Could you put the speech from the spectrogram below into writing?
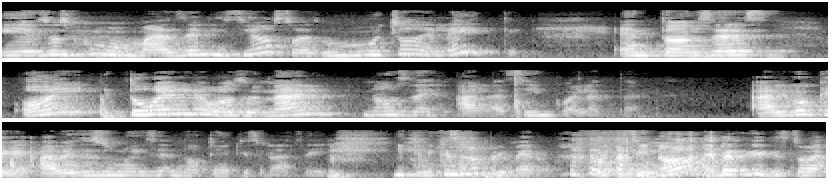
Y eso es como más delicioso, es mucho deleite. Entonces, hoy tuve el devocional, no sé, a las 5 de la tarde. Algo que a veces uno dice, no, tiene que ser a las 6. Y tiene que ser lo primero. Porque si no, es verdad que esto va-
